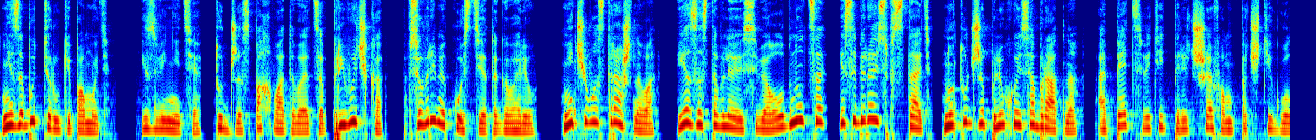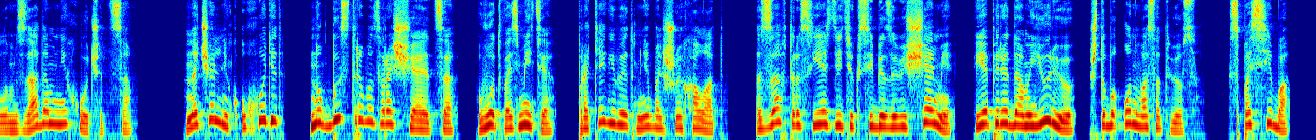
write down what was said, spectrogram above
не забудьте руки помыть. Извините, тут же спохватывается. Привычка. Все время Кости это говорю. Ничего страшного. Я заставляю себя улыбнуться и собираюсь встать, но тут же плюхаюсь обратно. Опять светить перед шефом почти голым задом не хочется. Начальник уходит, но быстро возвращается. Вот, возьмите. Протягивает мне большой халат. Завтра съездите к себе за вещами, я передам Юрию, чтобы он вас отвез. Спасибо,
